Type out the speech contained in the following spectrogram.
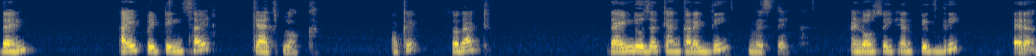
then type it inside catch block. Okay? So that the end user can correct the mistake. And also he can fix the error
